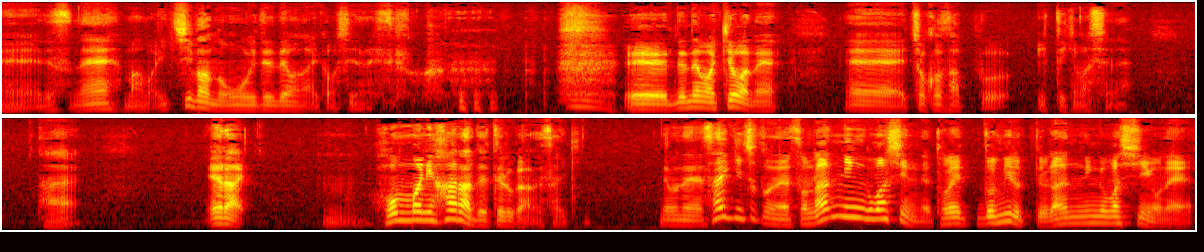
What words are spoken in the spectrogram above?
えー、ですね。まあまあ、一番の思い出ではないかもしれないですけど えー、でね、まあ今日はね、えー、チョコザップ行ってきましてね。はい。偉い。うん。ほんまに腹出てるからね、最近。でもね、最近ちょっとね、そのランニングマシンね、トレッドミルっていうランニングマシンをね、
